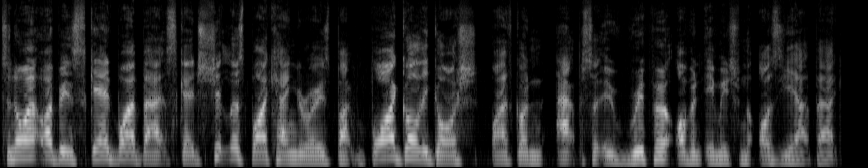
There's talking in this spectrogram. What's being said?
Tonight I've been scared by bats, scared shitless by kangaroos, but by golly gosh, I've got an absolutely ripper of an image from the Aussie outback.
